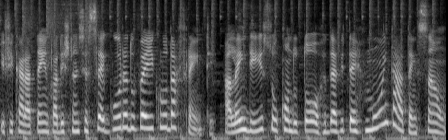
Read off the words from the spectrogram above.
e ficar atento à distância segura do veículo da frente. Além disso, o condutor deve ter muita atenção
